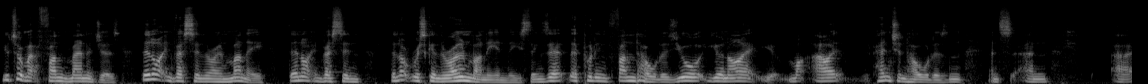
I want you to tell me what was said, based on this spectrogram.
you're talking about fund managers. They're not investing their own money. They're not investing they're not risking their own money in these things. They're, they're putting fund holders, you you and I, my, our pension holders, and and and uh,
